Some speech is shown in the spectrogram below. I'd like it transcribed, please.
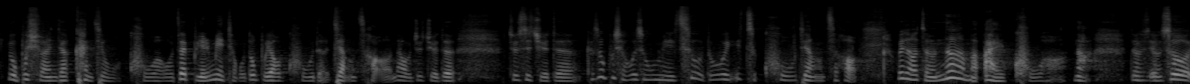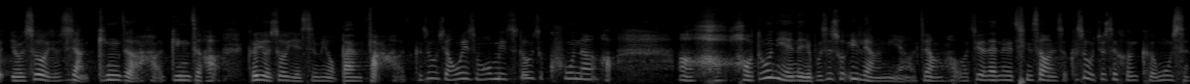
因为我不喜欢人家看见我哭啊。我在别人面前我都不要哭的这样子哈。那我就觉得就是觉得，可是我不晓得为什么我每次我都会一直哭这样子哈。为什么怎么那么爱哭哈？那有时候有时候就是想盯着哈，盯着哈，可有时候也是没有办法哈。可是我想，为什么我每次都一直哭呢？哈。啊，好好多年了，也不是说一两年啊，这样哈。我记得在那个青少年的时候，可是我就是很渴慕神，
